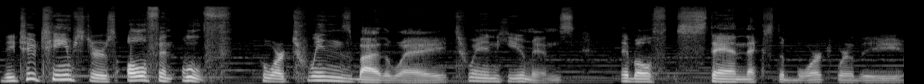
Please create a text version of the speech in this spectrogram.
the two Teamsters, Ulf and Ulf, who are twins, by the way, twin humans, they both stand next to Bort where the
